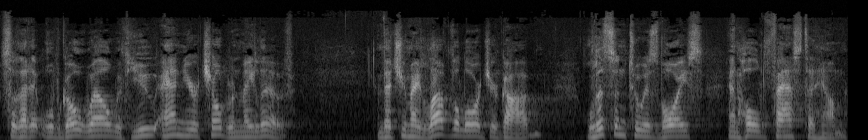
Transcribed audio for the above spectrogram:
so that it will go well with you and your children may live, and that you may love the Lord your God, listen to his voice, and hold fast to him.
